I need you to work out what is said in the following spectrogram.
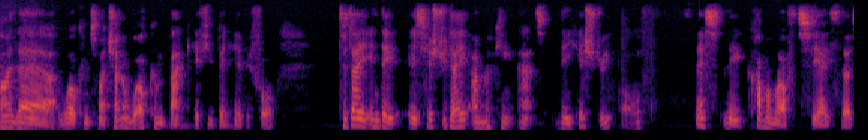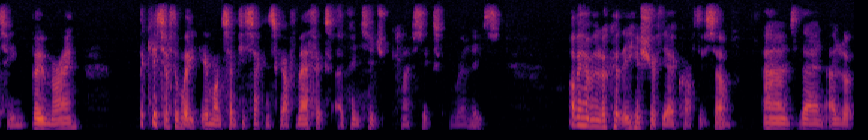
Hi there, welcome to my channel. Welcome back if you've been here before. Today, indeed, is History Day. I'm looking at the history of this, the Commonwealth CA13 Boomerang, the kit of the week in 172nd scale from Airfix, a vintage classics release. I'll be having a look at the history of the aircraft itself, and then a look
